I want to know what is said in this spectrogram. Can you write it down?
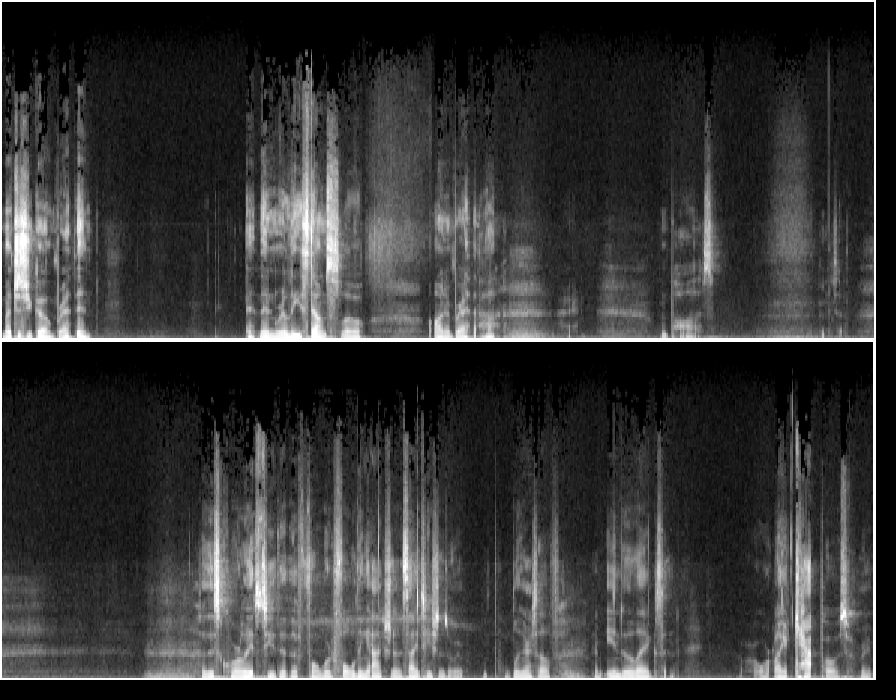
much as you go. Breath in. And then release down slow on a breath out. And pause. So, so this correlates to the, the forward folding action of the salutations when we're pulling ourselves into the legs and or like a cat pose, right?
